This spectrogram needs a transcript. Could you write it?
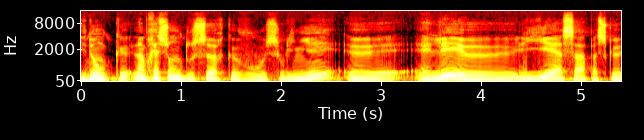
Et donc, l'impression de douceur que vous soulignez, euh, elle est euh, liée à ça, parce que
